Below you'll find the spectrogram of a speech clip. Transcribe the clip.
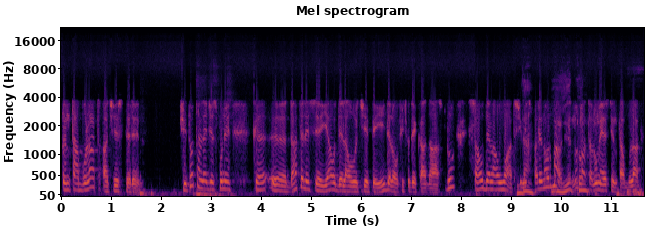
întabulat acest teren? Și tot în lege spune că uh, datele se iau de la OCPI, de la Oficiul de Cadastru, sau de la UAT. Și da. mi se pare normal, e că com... nu toată lumea este întabulat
